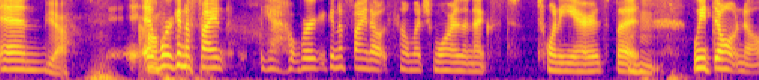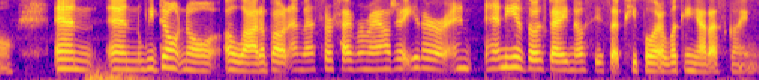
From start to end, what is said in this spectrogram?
and yeah and we're gonna find yeah, we're going to find out so much more in the next 20 years, but mm-hmm. we don't know. And and we don't know a lot about MS or fibromyalgia either, or and any of those diagnoses that people are looking at us going,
